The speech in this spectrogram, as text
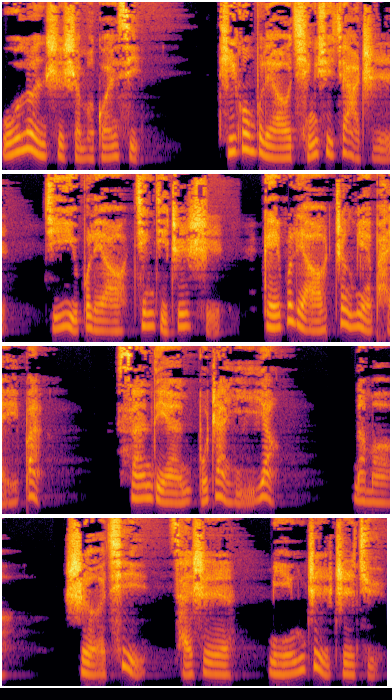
无论是什么关系提供不了情绪价值给予不了经济支持给不了正面陪伴三点不占一样那么舍弃才是明智之举。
